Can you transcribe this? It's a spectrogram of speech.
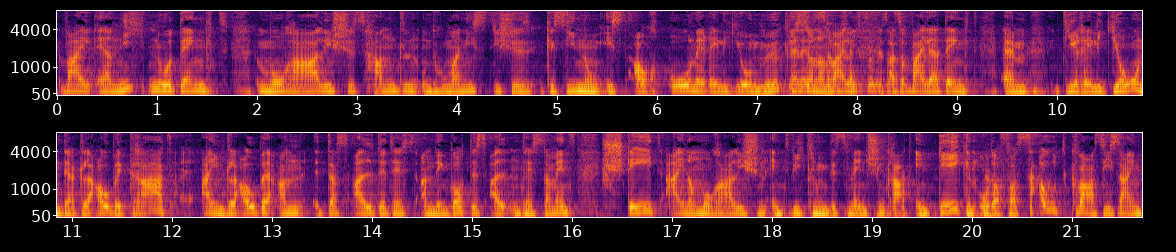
weil er nicht nur denkt, moralisches Handeln und humanistische Gesinnung ist auch ohne Religion möglich, nein, nein, sondern weil er, so also weil er denkt, ähm, die Religion, der Glaube, gerade ein Glaube an das alte Test, an den Gott des Alten Testaments, steht einer moralischen Entwicklung des Menschen gerade entgegen oder versaut quasi sein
